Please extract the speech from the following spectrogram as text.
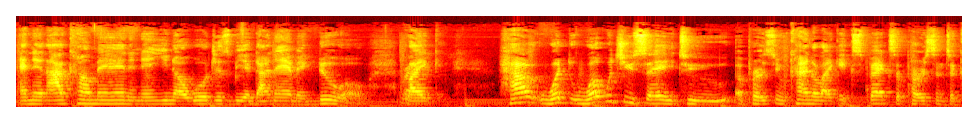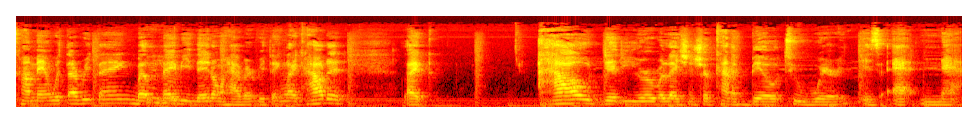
and then I come in, and then you know, we'll just be a dynamic duo." Right. Like how what what would you say to a person who kind of like expects a person to come in with everything but mm-hmm. maybe they don't have everything like how did like how did your relationship kind of build to where it is at now?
